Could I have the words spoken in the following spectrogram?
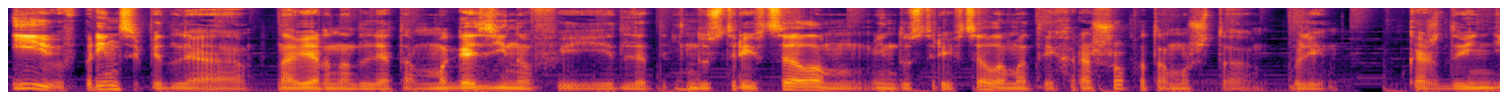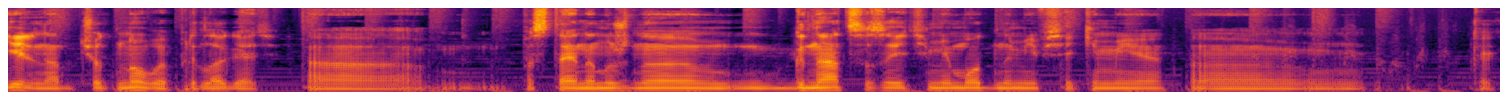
И, в принципе, для, наверное, для там магазинов и для индустрии в целом, индустрии в целом это и хорошо, потому что, блин, каждую неделю надо что-то новое предлагать. А, постоянно нужно гнаться за этими модными всякими а, как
